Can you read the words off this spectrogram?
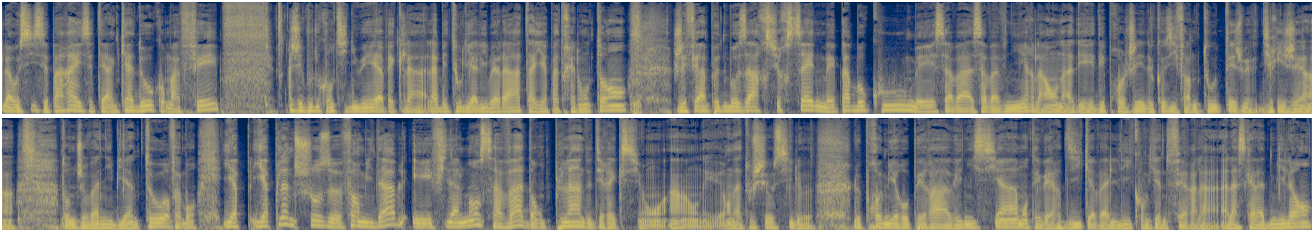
Là aussi c'est pareil, c'était un cadeau qu'on m'a fait. J'ai voulu continuer avec la la Betulia Liberata il y a pas très longtemps. J'ai fait un peu de Mozart sur scène mais pas beaucoup mais ça va ça va venir. Là on a des des projets de Così fan tutte et je vais diriger un Don Giovanni bientôt. Enfin bon, il y a plein de choses formidables et finalement ça va dans plein de directions. Hein. On, a touché aussi le, premier opéra vénitien, Monteverdi, Cavalli qu'on vient de faire à la, Scala de Milan.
